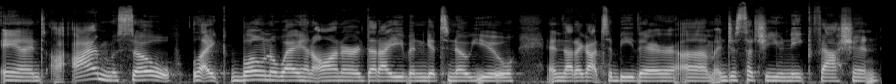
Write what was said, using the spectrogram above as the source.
And I'm so like blown away and honored that I even get to know you and that I got to be there um, in just such a unique fashion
